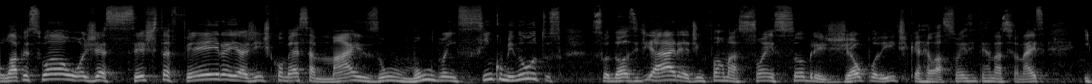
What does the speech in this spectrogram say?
Olá pessoal, hoje é sexta-feira e a gente começa mais um Mundo em 5 Minutos, sua dose diária de informações sobre geopolítica, relações internacionais e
